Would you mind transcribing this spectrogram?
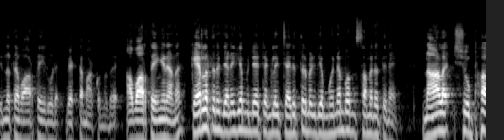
ഇന്നത്തെ വാർത്തയിലൂടെ വ്യക്തമാക്കുന്നത്. ആ വാർത്ത എങ്ങനെയാണ്? കേരളത്തിന്റെ ജനകീയ മുന്നേറ്റങ്ങളിൽ ചരിത്രമെഴുതിയ മുനമ്പം സമരത്തിന് നാളെ ശുഭ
